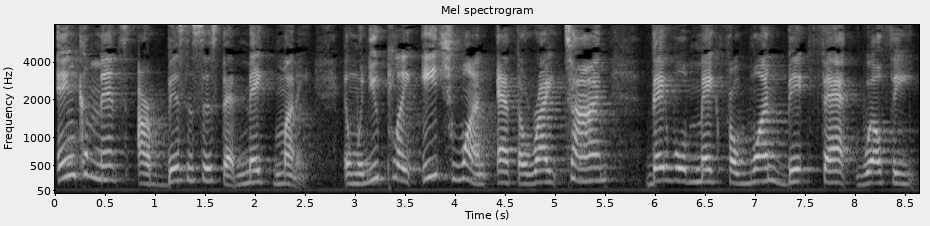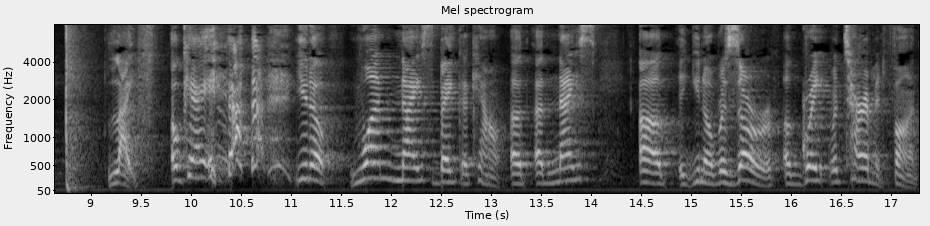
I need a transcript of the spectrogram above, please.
Increments are businesses that make money. And when you play each one at the right time, they will make for one big, fat, wealthy life. Okay. you know, one nice bank account, a, a nice, uh, you know, reserve, a great retirement fund,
